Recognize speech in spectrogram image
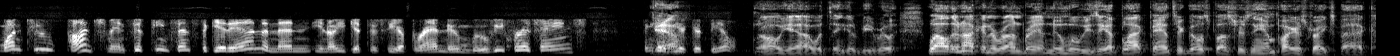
one-two punch, man. Fifteen cents to get in, and then you know you get to see a brand new movie for a change. I think that'd Yeah. be a good deal. Oh yeah, I would think it'd be really well. They're not going to run brand new movies. They got Black Panther, Ghostbusters, and The Empire Strikes Back.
